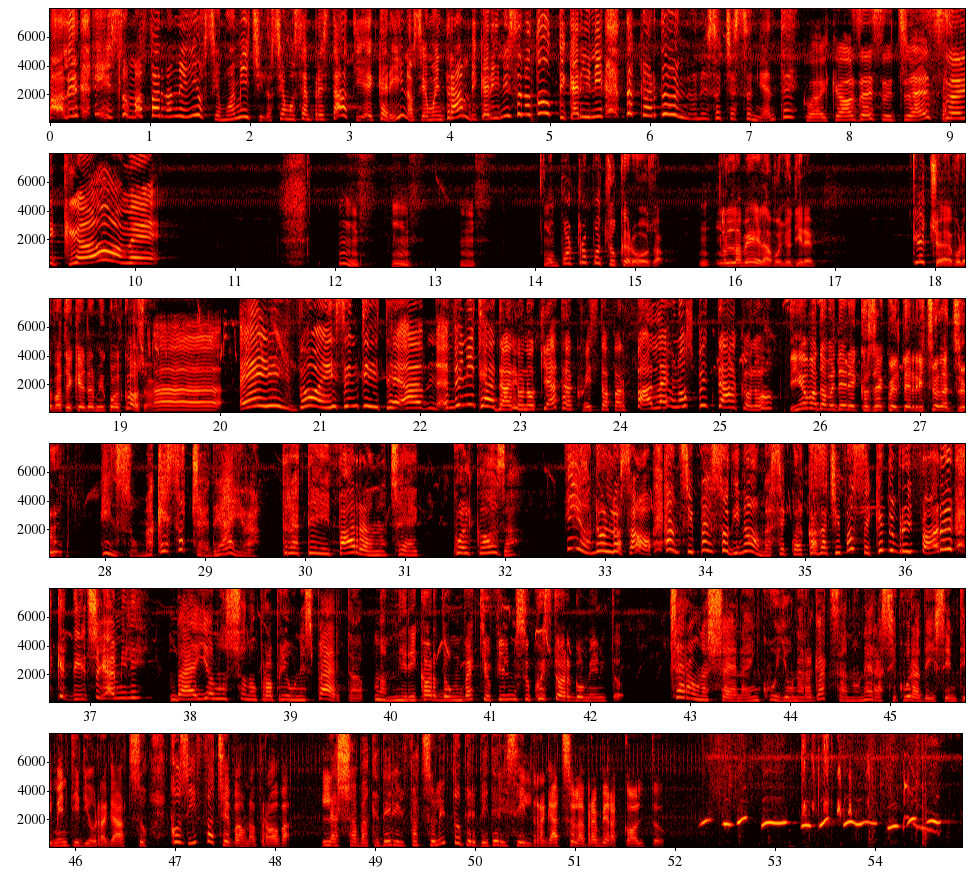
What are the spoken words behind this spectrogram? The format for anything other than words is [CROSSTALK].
Normale. Insomma, Farran e io siamo amici, lo siamo sempre stati. È carino, siamo entrambi carini, sono tutti carini. D'accordo? Non è successo niente? Qualcosa è successo e come? Mm, mm, mm. Un po' troppo zuccherosa. La mela, voglio dire. Che c'è? Volevate chiedermi qualcosa? Uh, ehi, voi, sentite, uh, venite a dare un'occhiata a questa farfalla, è uno spettacolo! Io vado a vedere cos'è quel terriccio laggiù. Insomma, che succede, Aira? Tra te e Farran c'è qualcosa? Io non lo so, anzi penso di no, ma se qualcosa ci fosse che dovrei fare? Che dici, Emily? Beh, io non sono proprio un'esperta, ma mi ricordo un vecchio film su questo argomento. C'era una scena in cui una ragazza non era sicura dei sentimenti di un ragazzo, così faceva una prova. Lasciava cadere il fazzoletto per vedere se il ragazzo l'avrebbe raccolto.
